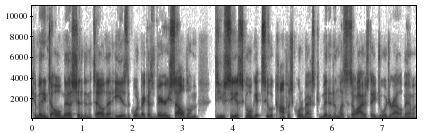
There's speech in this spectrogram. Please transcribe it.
committing to Ole Miss should have been the tell that he is the quarterback because very seldom do you see a school get two accomplished quarterbacks committed unless it's Ohio State, Georgia, or Alabama.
